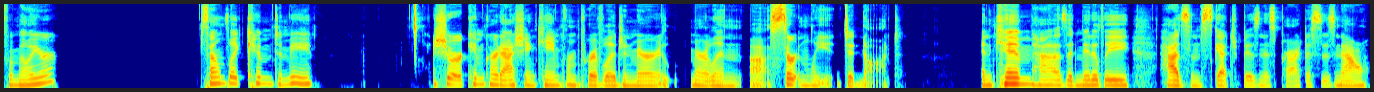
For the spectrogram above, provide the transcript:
familiar? Sounds like Kim to me. Sure, Kim Kardashian came from privilege, and Mar- Marilyn uh, certainly did not. And Kim has admittedly had some sketch business practices now.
